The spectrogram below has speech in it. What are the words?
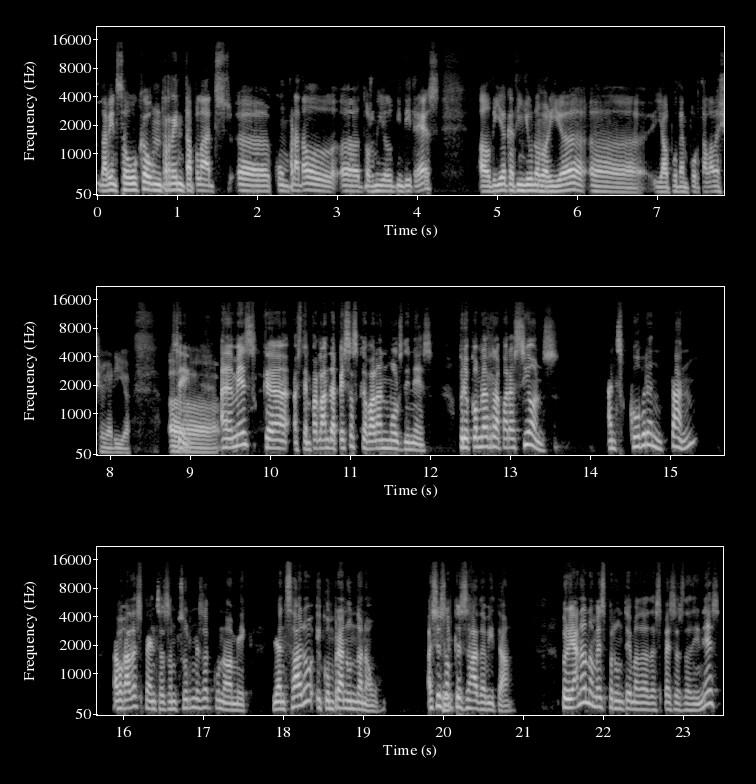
De ben segur que un rentaplats eh, comprat el eh, 2023 el dia que tingui una mm. avaria eh, ja el podem portar a la deixalleria. Uh... Sí, a més que estem parlant de peces que valen molts diners, però com les reparacions ens cobren tant, a vegades penses, em surt més econòmic llançar-ho i comprar un de nou. Això és sí. el que s'ha d'evitar. Però ja no només per un tema de despeses de diners,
